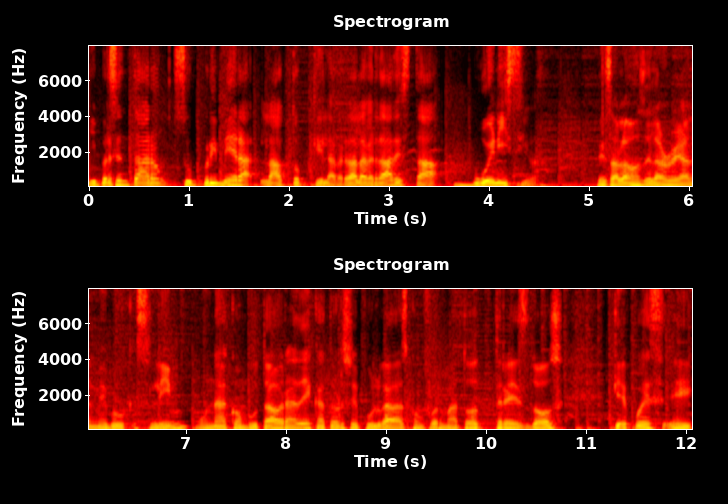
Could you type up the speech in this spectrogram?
Y presentaron su primera laptop que la verdad, la verdad está buenísima. Les hablamos de la Realme Book Slim, una computadora de 14 pulgadas con formato 3.2 que pues eh,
